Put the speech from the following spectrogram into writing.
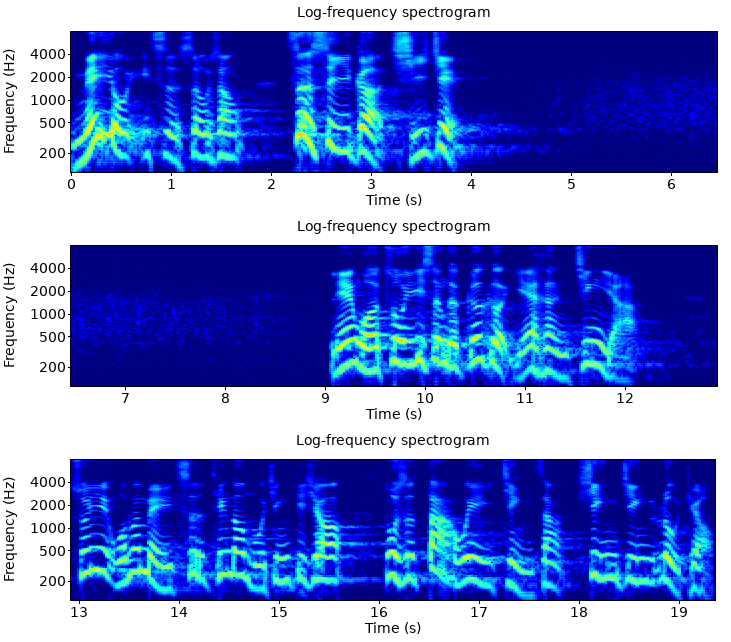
没有一次受伤，这是一个奇迹。连我做医生的哥哥也很惊讶，所以我们每次听到母亲跌跤，都是大为紧张，心惊肉跳。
